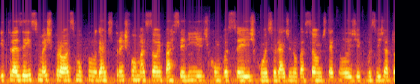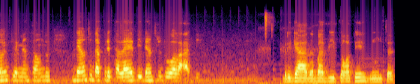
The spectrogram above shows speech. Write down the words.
e trazer isso mais próximo para um lugar de transformação em parcerias com vocês, com esse olhar de inovação, de tecnologia que vocês já estão implementando dentro da Preta Lab e dentro do OLAB? Obrigada, Babi, pela pergunta.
